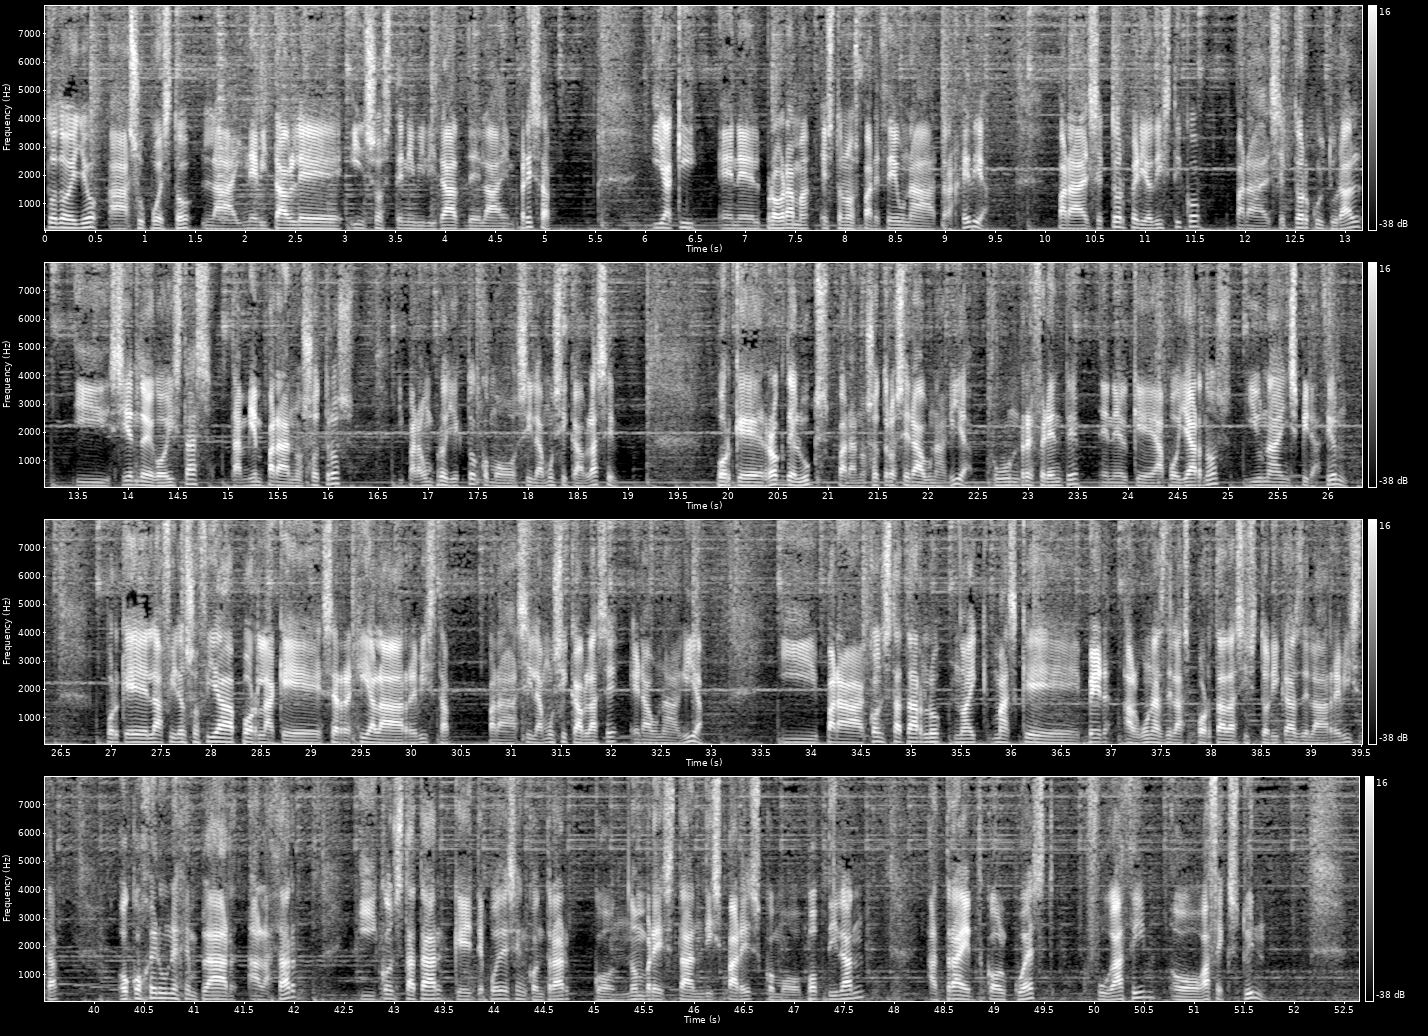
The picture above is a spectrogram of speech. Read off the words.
todo ello ha supuesto la inevitable insostenibilidad de la empresa. Y aquí, en el programa, esto nos parece una tragedia, para el sector periodístico, para el sector cultural y, siendo egoístas, también para nosotros y para un proyecto como Si la música hablase. Porque Rock Deluxe para nosotros era una guía, un referente en el que apoyarnos y una inspiración. Porque la filosofía por la que se regía la revista, para Si la música hablase, era una guía y para constatarlo no hay más que ver algunas de las portadas históricas de la revista o coger un ejemplar al azar y constatar que te puedes encontrar con nombres tan dispares como Bob Dylan, A Tribe Called Quest, Fugazi o Afex Twin,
